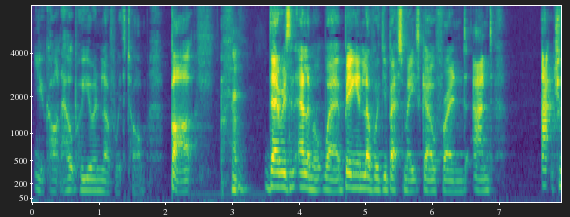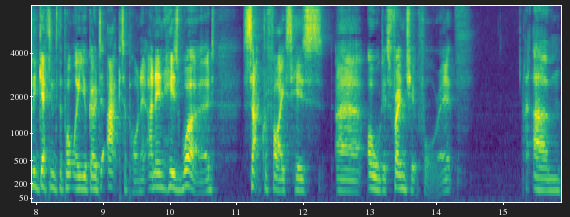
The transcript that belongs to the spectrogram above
you can't help who you're in love with, Tom. But there is an element where being in love with your best mate's girlfriend and actually getting to the point where you're going to act upon it, and in his word, sacrifice his uh, oldest friendship for it. Um,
